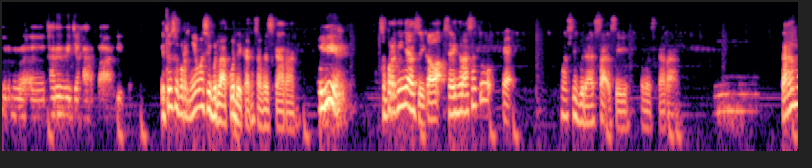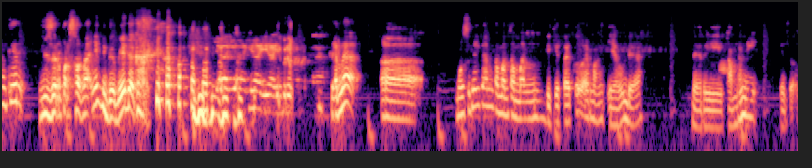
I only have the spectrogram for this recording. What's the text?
berkarir di Jakarta gitu. Itu sepertinya masih berlaku deh Kang sampai sekarang. oh iya ya? Sepertinya sih, kalau saya ngerasa tuh kayak masih berasa sih sampai sekarang. Hmm, Karena mungkin user personanya juga beda kan. iya iya iya iya ya, benar Karena eh maksudnya kan teman-teman di kita itu emang ya udah dari company gitu.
